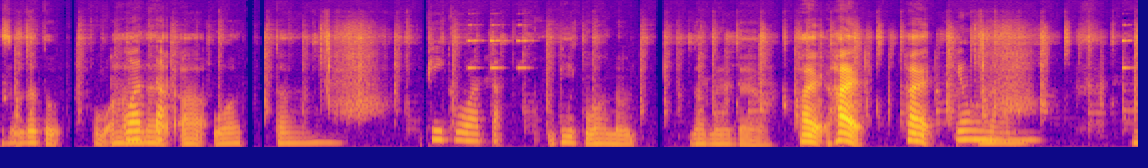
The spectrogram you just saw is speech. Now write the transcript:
それだと、終終わったあ、終わった。ピーク終わった。ピークワンの、ダメだよ。はい、はい、はい。4。え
